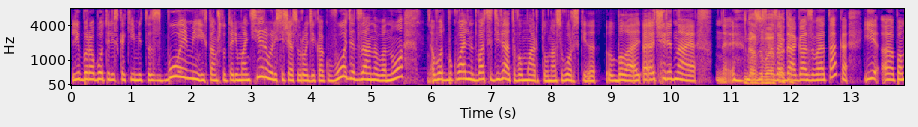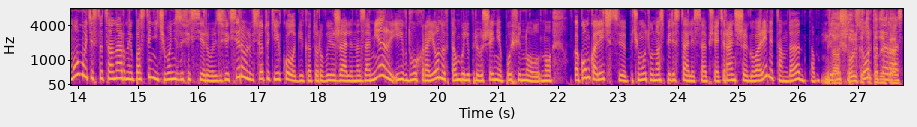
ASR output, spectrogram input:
либо работали с какими-то сбоями, их там что-то ремонтировали, сейчас вроде как вводят заново, но вот буквально 29 марта у нас в Орске э, была очередная, э, можно Газовая сказать, атака. да, газовая атака, и, э, по-моему, эти стационарные посты ничего не зафиксировали. Зафиксировали все-таки экологи, которые выезжали на замеры, и в двух районах там были превышения по фенолу. Но в каком количестве почему-то у нас перестали сообщать. Раньше говорили там, да, там Да, превышено столько-то столько-то раз,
